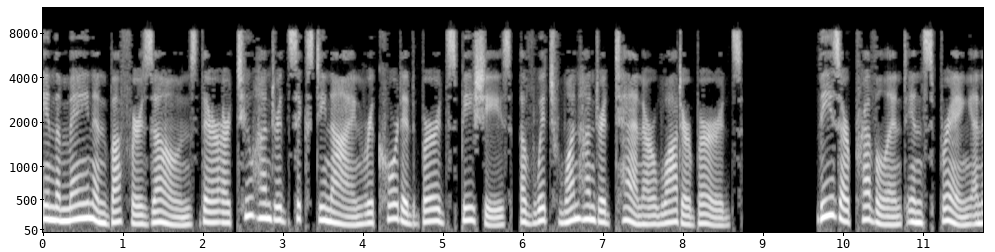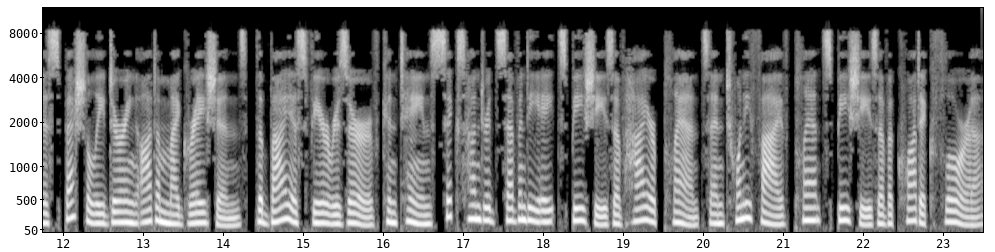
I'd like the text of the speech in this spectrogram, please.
In the main and buffer zones there are 269 recorded bird species, of which 110 are water birds. These are prevalent in spring and especially during autumn migrations. The Biosphere Reserve contains 678 species of higher plants and 25 plant species of aquatic flora,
